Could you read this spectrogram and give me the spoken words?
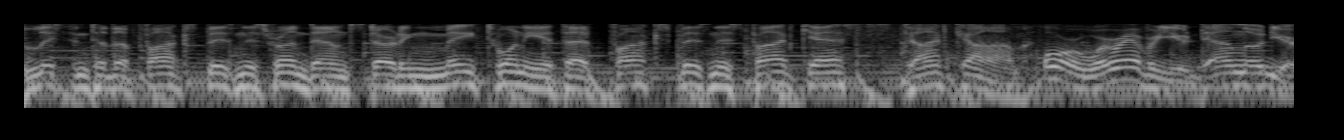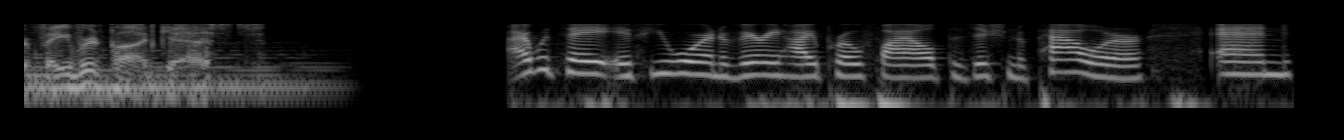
Listen to the Fox Business Rundown starting May 20th at foxbusinesspodcasts.com or wherever you download your favorite podcasts. I would say if you were in a very high profile position of power and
